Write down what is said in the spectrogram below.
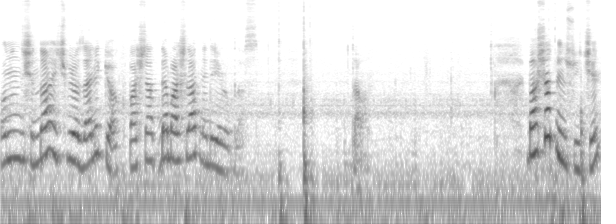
Onun dışında hiçbir özellik yok. Başlat ne başlat ne de Euroglass. Tamam. Başlat menüsü için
